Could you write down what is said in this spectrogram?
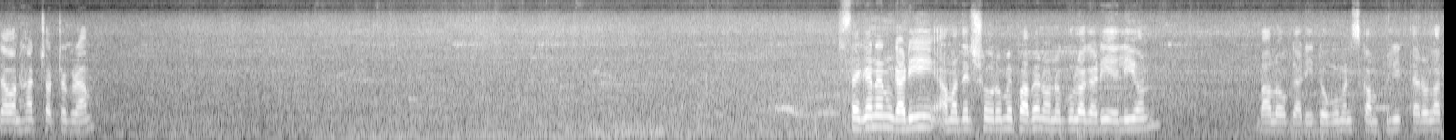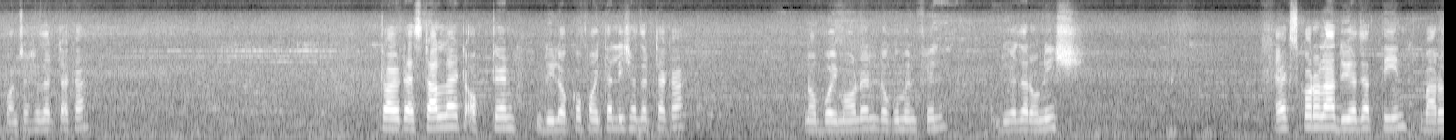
দেওয়ানহাট, চট্টগ্রাম। সেকেন্ড হ্যান্ড গাড়ি আমাদের শোরুমে পাবেন অনেকগুলো গাড়ি এলিয়ন ভালো গাড়ি ডকুমেন্টস কমপ্লিট তেরো লাখ পঞ্চাশ হাজার টাকা। টয়োটা স্টারলাইট অকটেন দুই লক্ষ পঁয়তাল্লিশ হাজার টাকা। নব্বই মডেল ডকুমেন্ট ফিল দুই হাজার উনিশ। এক্স করলা দুই হাজার তিন, বারো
